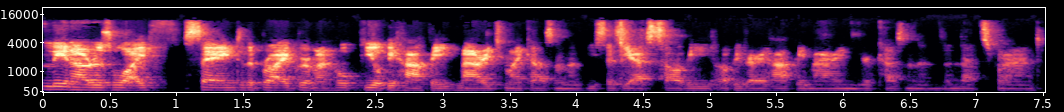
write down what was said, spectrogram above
Leonardo's wife saying to the bridegroom, "I hope you'll be happy married to my cousin." And he says, "Yes, I'll be. I'll be very happy marrying your cousin, and, and that's grand."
